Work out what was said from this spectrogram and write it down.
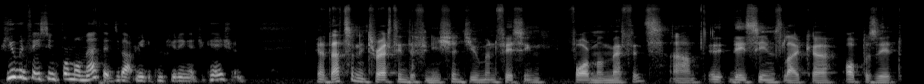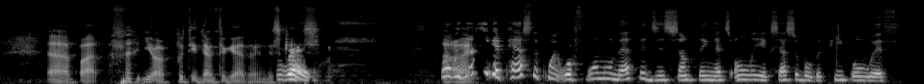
human facing formal methods got me to computing education. Yeah, that's an interesting definition. Human-facing formal methods. Um, it, they seems like uh, opposite, uh, but you are putting them together in this Right. case. Well, we have to get past the point where formal methods is something that's only accessible to people with,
